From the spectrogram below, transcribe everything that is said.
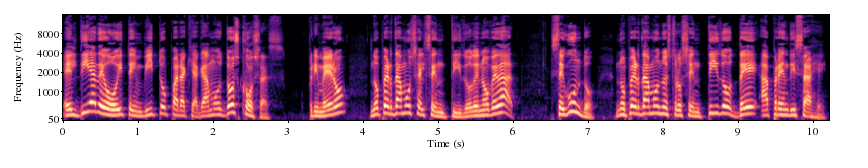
El día de hoy te invito para que hagamos dos cosas. Primero, no perdamos el sentido de novedad. Segundo, no perdamos nuestro sentido de aprendizaje.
